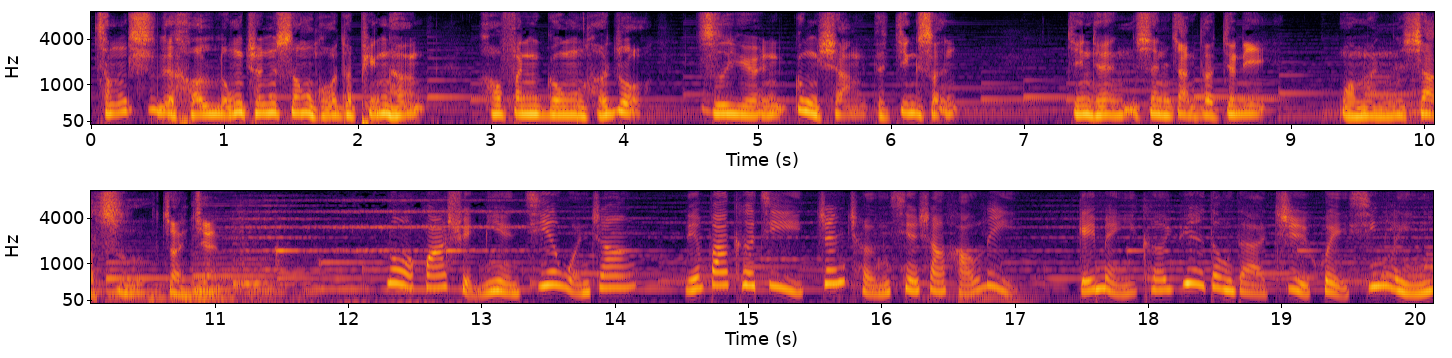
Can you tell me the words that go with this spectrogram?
城市和农村生活的平衡和分工合作。资源共享的精神。今天先讲到这里，我们下次再见。落花水面皆文章，联发科技真诚献上好礼，给每一颗跃动的智慧心灵。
